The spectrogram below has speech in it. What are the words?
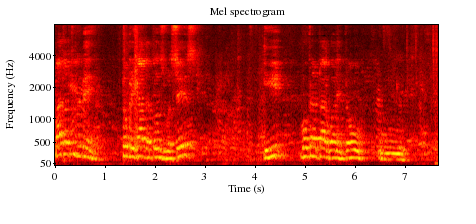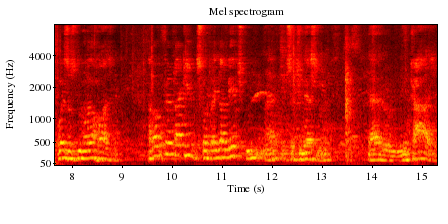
mas tá tudo bem. Muito obrigado a todos vocês e vou cantar agora então o Coisas do Noel Rosa. Agora vou cantar aqui descontraídamente, né, como se eu estivesse né, em casa.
